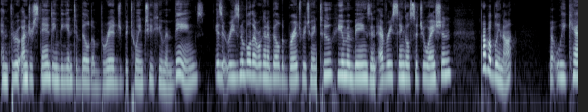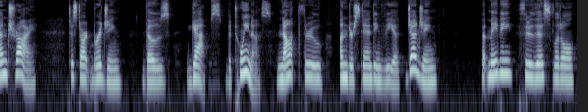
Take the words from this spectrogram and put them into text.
and through understanding begin to build a bridge between two human beings. Is it reasonable that we're going to build a bridge between two human beings in every single situation? Probably not. But we can try to start bridging those gaps between us, not through understanding via judging, but maybe through this little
